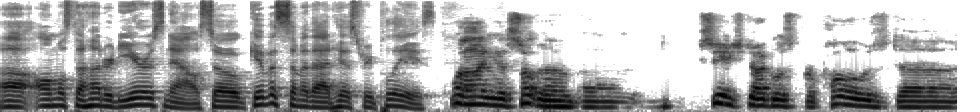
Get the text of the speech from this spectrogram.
uh, almost 100 years now. So give us some of that history please. Well yeah, so, uh, uh, ch douglas proposed uh,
